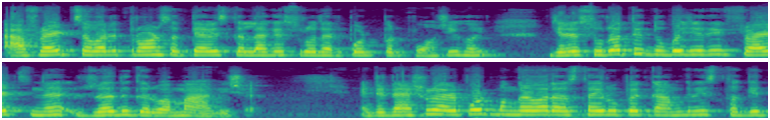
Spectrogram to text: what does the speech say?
આ ફ્લાઇટ સવારે ત્રણ સત્યાવીસ કલાકે સુરત એરપોર્ટ પર પહોંચી હોય, જ્યારે સુરતથી દુબઈ જતી ફ્લાઇટ્સને રદ કરવામાં આવી છે. ઇન્ટરનેશનલ એરપોર્ટ મંગળવારે અસ્થાયી રૂપે કામગીરી સ્થગિત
